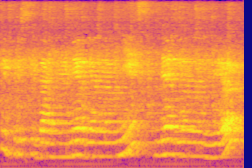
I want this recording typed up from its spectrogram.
И приседание медленно вниз, медленно вверх.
